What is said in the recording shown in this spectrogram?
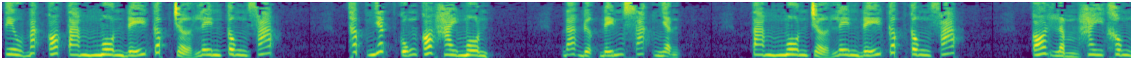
tiêu bắc có tam môn đế cấp trở lên công pháp, thấp nhất cũng có hai môn, đã được đến xác nhận, tam môn trở lên đế cấp công pháp, có lầm hay không,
